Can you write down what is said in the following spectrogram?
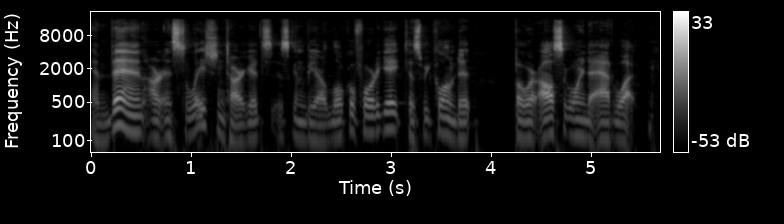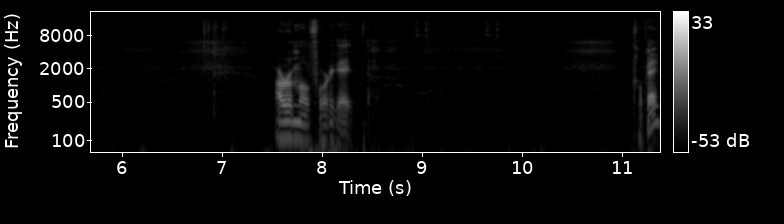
And then our installation targets is going to be our local FortiGate because we cloned it. But we're also going to add what? Our remote FortiGate. Okay.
